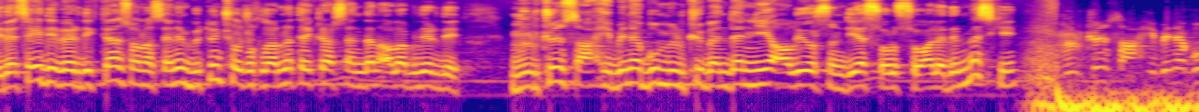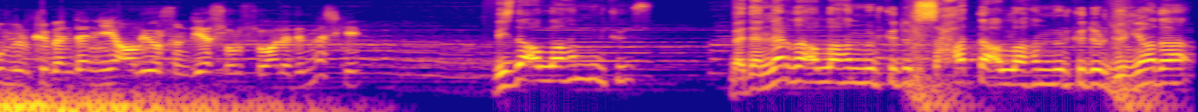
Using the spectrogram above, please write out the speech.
Dileseydi verdikten sonra senin bütün çocuklarını tekrar senden alabilirdi. Mülkün sahibine bu mülkü benden niye alıyorsun diye soru sual edilmez ki. Mülkün sahibine bu mülkü benden niye alıyorsun diye soru sual edilmez ki. Biz de Allah'ın mülküyüz. Bedenler de Allah'ın mülküdür, sıhhat da Allah'ın mülküdür, dünya da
